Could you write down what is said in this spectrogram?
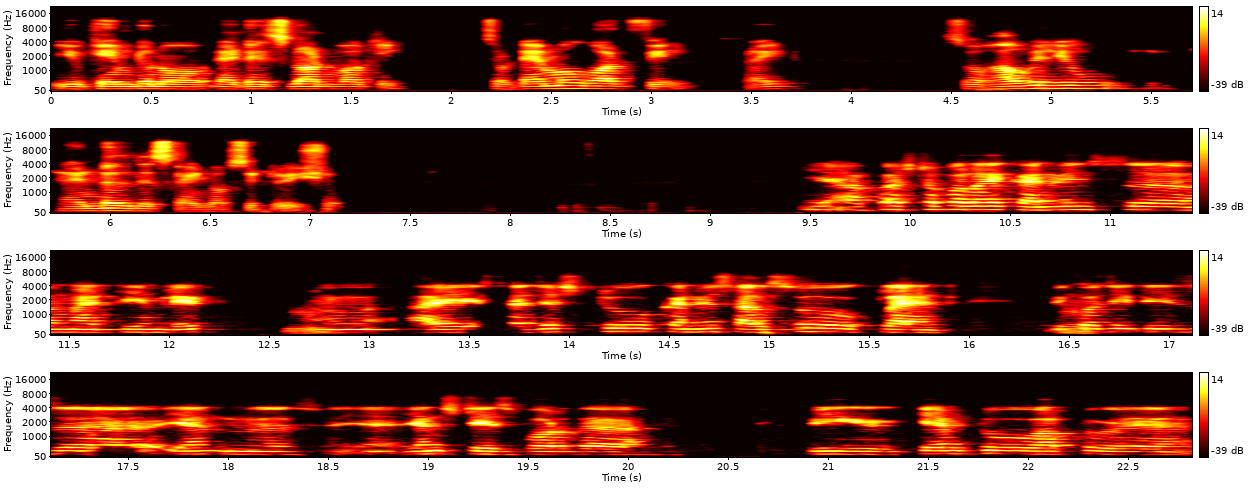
you came to know that is not working. So demo got failed, right? So how will you handle this kind of situation? Yeah, first of all, I convince uh, my team lead. Hmm. Uh, I suggest to convince also client because it is uh, end, uh, end stage for the we came to up to uh,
